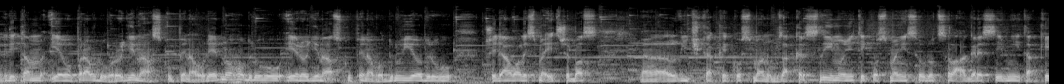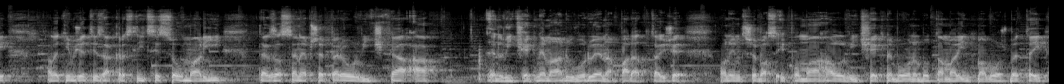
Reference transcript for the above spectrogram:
kdy tam je opravdu rodinná skupina od jednoho druhu i rodinná skupina od druhého druhu. Přidávali jsme i třeba eh, lvíčka ke kosmanům zakrslým, oni ty kosmani jsou docela agresivní taky, ale tím, že ty zakrslíci jsou malí, tak zase nepřeperou lvíčka a ten Lvíček nemá důvodu je napadat, takže on jim třeba i pomáhal Lvíček nebo, nebo Tamarín Tmavožbetej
